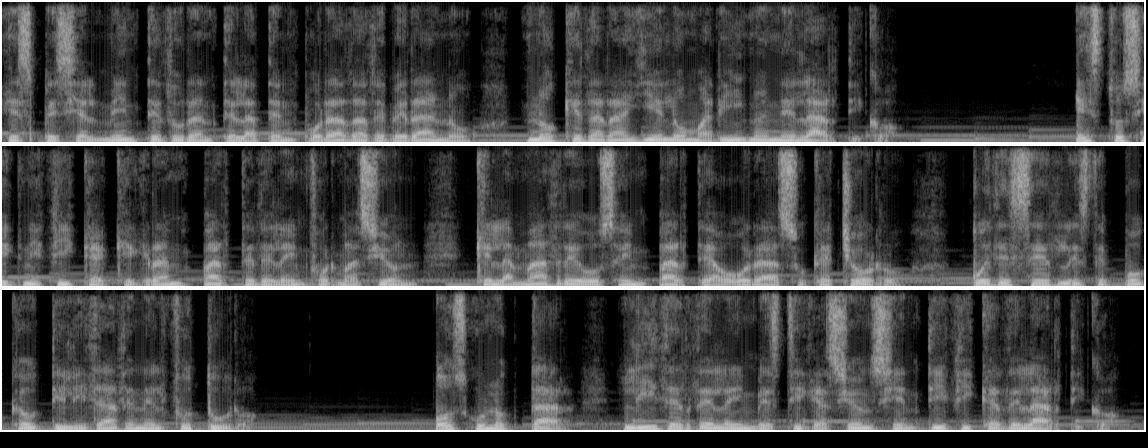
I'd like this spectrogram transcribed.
especialmente durante la temporada de verano, no quedará hielo marino en el Ártico. Esto significa que gran parte de la información que la madre osa imparte ahora a su cachorro puede serles de poca utilidad en el futuro. Osgun Oktar, líder de la investigación científica del Ártico.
